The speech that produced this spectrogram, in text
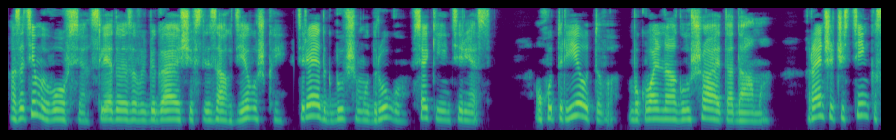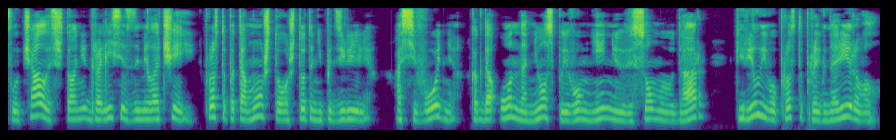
а затем и вовсе, следуя за выбегающей в слезах девушкой, теряет к бывшему другу всякий интерес. Уход Реутова буквально оглушает Адама. Раньше частенько случалось, что они дрались из-за мелочей, просто потому, что что-то не поделили. А сегодня, когда он нанес, по его мнению, весомый удар, Кирилл его просто проигнорировал.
